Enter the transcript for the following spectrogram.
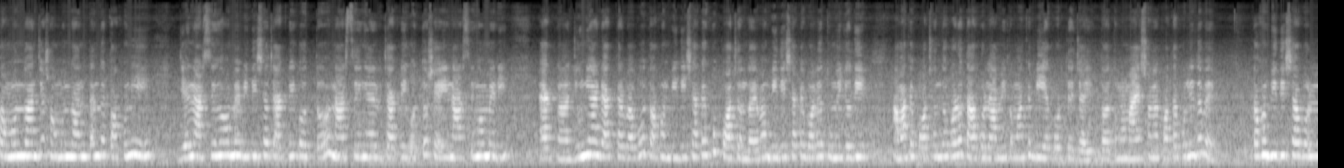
সম্বন্ধ আনছে, সম্বন্ধ আনতে আনতে তখনই যে নার্সিংহোমে বিদিশা চাকরি করতো, নার্সিংয়ের চাকরি করতো, সেই নার্সিংহোমেরই এক জুনিয়র ডাক্তারবাবু, তখন বিদিশাকে খুব পছন্দ হয় এবং বিদিশাকে বলে, তুমি যদি আমাকে পছন্দ করো, তাহলে আমি তোমাকে বিয়ে করতে চাই। তো তোমার মায়ের সঙ্গে কথা বলি দেবে? তখন বিদিশা বলল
